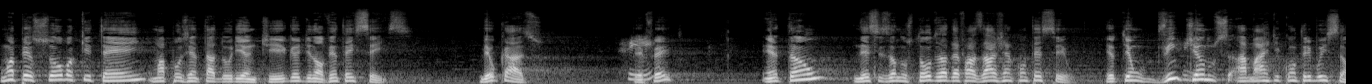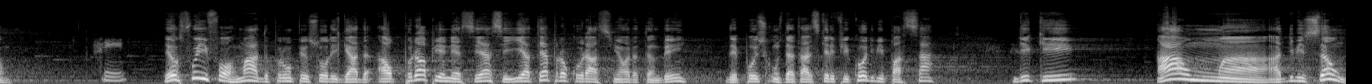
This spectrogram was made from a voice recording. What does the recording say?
Uma pessoa que tem uma aposentadoria antiga de 96. Meu caso. Sim. Perfeito? Então, nesses anos todos, a defasagem aconteceu. Eu tenho 20 anos a mais de contribuição. Sim. Eu fui informado por uma pessoa ligada ao próprio INSS e até procurar a senhora também, depois com os detalhes que ele ficou de me passar, de que há uma admissão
